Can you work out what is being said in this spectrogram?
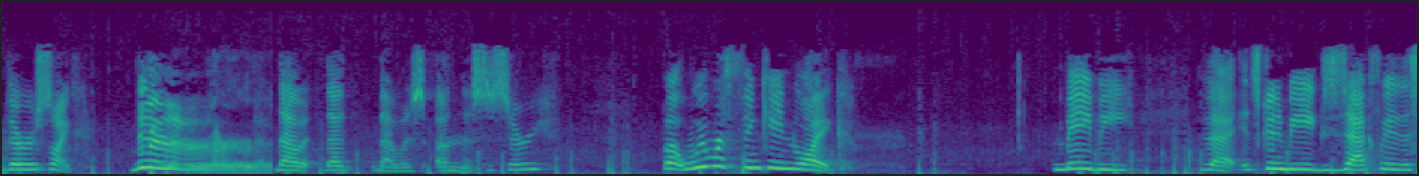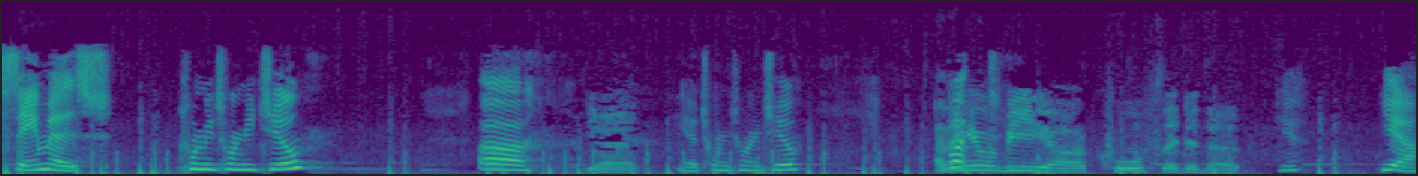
there was like, that, that, that was unnecessary. But we were thinking like, maybe that it's going to be exactly the same as 2022. Uh, yeah. Yeah, 2022. I think it would be uh, cool if they did that. Yeah. Yeah.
